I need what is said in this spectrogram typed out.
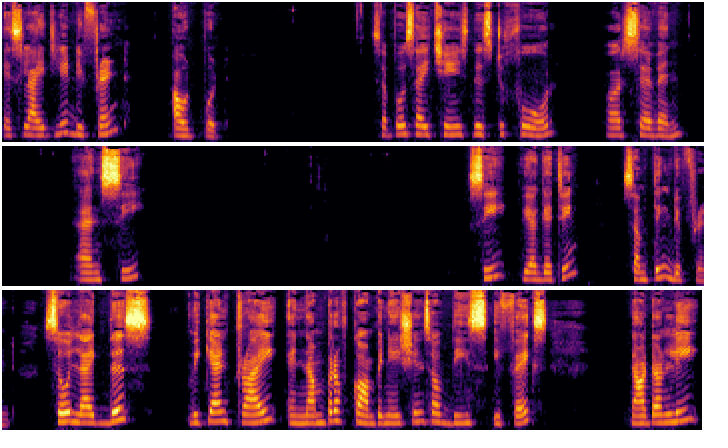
a slightly different output. Suppose I change this to 4 or 7 and see. See, we are getting something different. So like this, we can try a number of combinations of these effects, not only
